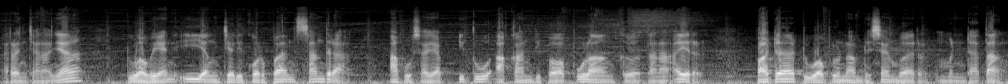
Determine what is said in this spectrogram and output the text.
Rencananya, dua WNI yang jadi korban Sandra Abu Sayyaf itu akan dibawa pulang ke tanah air pada 26 Desember mendatang.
